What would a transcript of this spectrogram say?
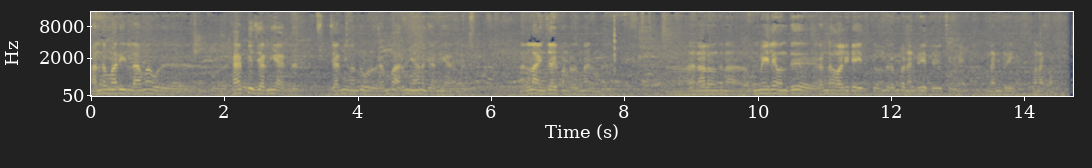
அந்த மாதிரி இல்லாமல் ஒரு ஒரு ஹாப்பி ஜர்னியாக இருந்தது. ஜர்னி வந்து ஒரு ரொம்ப அருமையான ஜர்னியாக இருந்தது. நல்லா என்ஜாய் பண்ணுறது மாதிரி இருந்தது. அதனால் வந்து நான் உண்மையிலே வந்து ரங்க ஹாலிடே இதுக்கு வந்து ரொம்ப நன்றியை தெரிவிச்சுக்கிறேன். நன்றி. வணக்கம்.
